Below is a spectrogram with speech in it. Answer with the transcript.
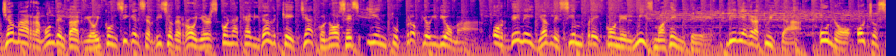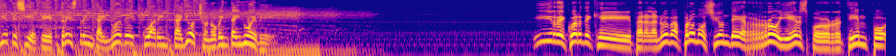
Llama a Ramón del Barrio y consigue el servicio de Rogers con la calidad que ya conoces y en tu propio idioma. Ordene y hable siempre con el mismo agente. Línea gratuita 1-877-339-4899. Y recuerde que para la nueva promoción de Rogers por tiempo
